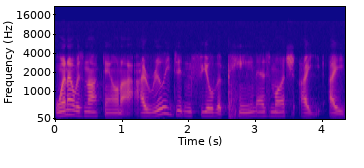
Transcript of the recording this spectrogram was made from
when I was knocked down, I, I really didn't feel the pain as much. I, I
